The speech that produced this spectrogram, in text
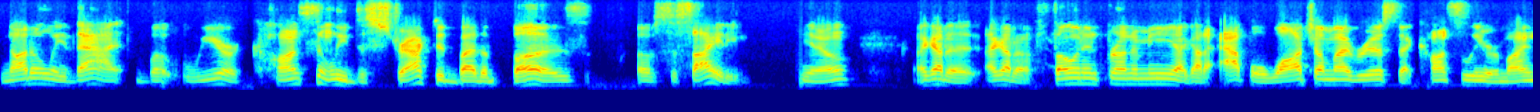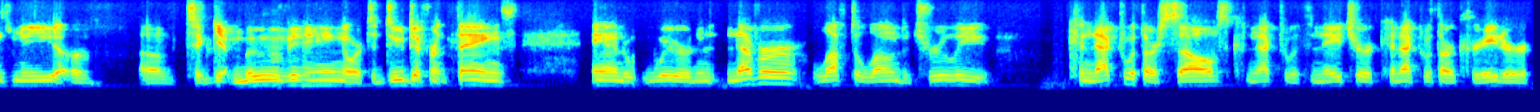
not only that, but we are constantly distracted by the buzz of society. You know, I got a I got a phone in front of me. I got an Apple Watch on my wrist that constantly reminds me of of to get moving or to do different things. And we're never left alone to truly connect with ourselves, connect with nature, connect with our creator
